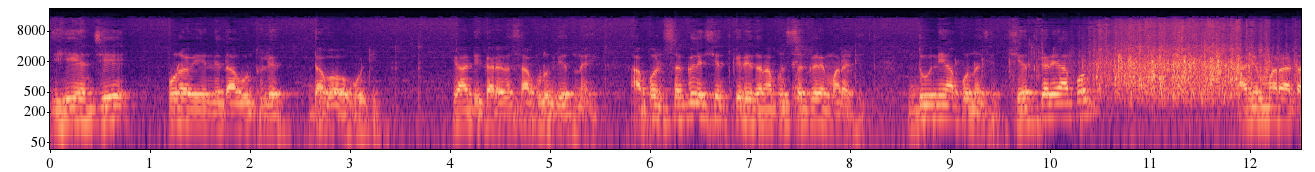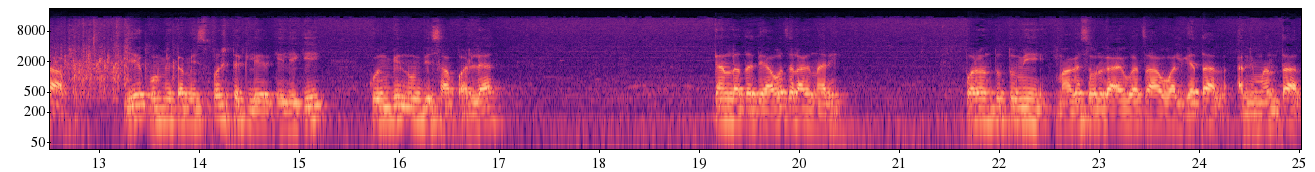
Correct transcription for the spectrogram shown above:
हे यांचे पुरावे यांनी दाबून ठेवलेत दबावापोटी हे अधिकाऱ्याला सापडून देत नाही आपण सगळे शेतकरी आहेत आणि आपण सगळे मराठीत. दोन्ही आपणच आहेत. शेतकरी आपण आणि मराठा आपण. एक भूमिका मी स्पष्ट क्लिअर केली की कुणबी नोंदी सापडल्यात त्यांना तर द्यावंच लागणार आहे. परंतु तुम्ही मागासवर्ग आयोगाचा अहवाल घेताल आणि म्हणताल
